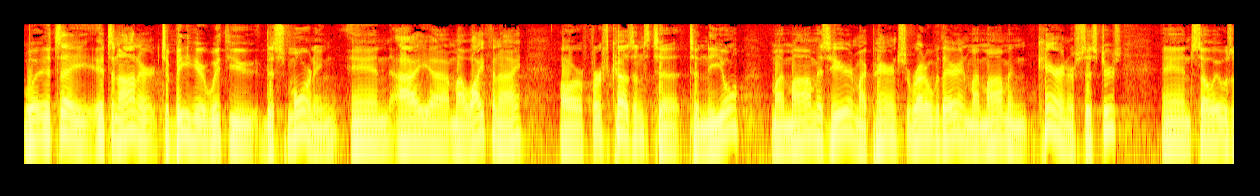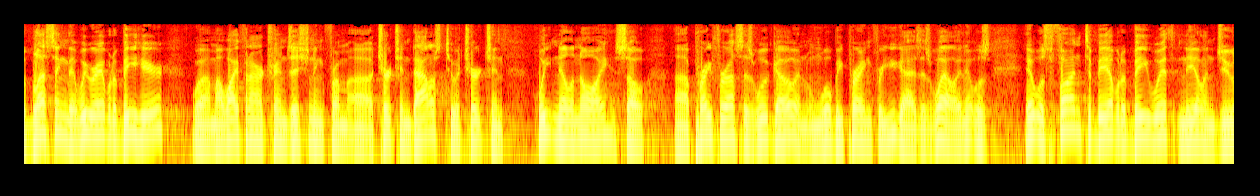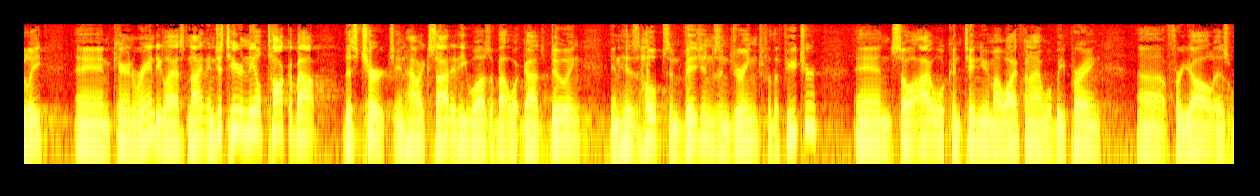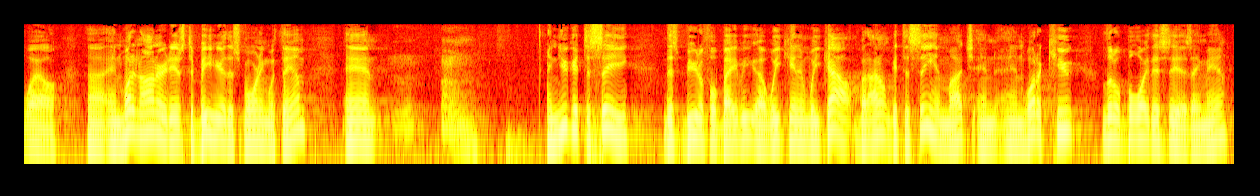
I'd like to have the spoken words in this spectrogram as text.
Well, it's a it's an honor to be here with you this morning, and I, uh, my wife and I, are first cousins to to Neil. My mom is here, and my parents are right over there, and my mom and Karen are sisters, and so it was a blessing that we were able to be here. Well, my wife and I are transitioning from uh, a church in Dallas to a church in Wheaton, Illinois. So uh, pray for us as we go, and we'll be praying for you guys as well. And it was it was fun to be able to be with Neil and Julie and Karen Randy last night and just hear Neil talk about this church and how excited he was about what God's doing and his hopes and visions and dreams for the future. And so I will continue. My wife and I will be praying uh, for y'all as well. Uh, and what an honor it is to be here this morning with them. And and you get to see this beautiful baby uh, week in and week out, but I don't get to see him much. And, and what a cute little boy this is. Amen.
